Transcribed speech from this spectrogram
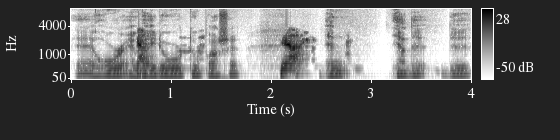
hè, hoor en Ja. wederhoor toepassen. Ja, En ja, de, de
